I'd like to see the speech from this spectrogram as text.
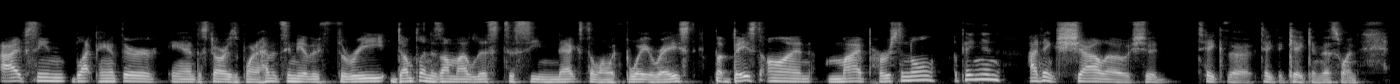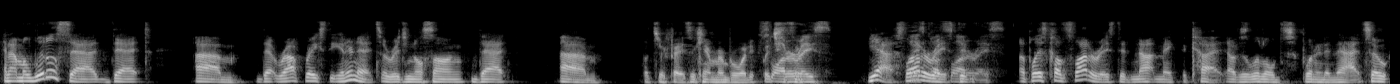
I've seen Black Panther and The Star is Born. I haven't seen the other three. Dumplin' is on my list to see next, along with Boy Erased. But based on my personal opinion, I think Shallow should take the take the cake in this one. And I'm a little sad that um, that Ralph Breaks the Internet's original song that, um, what's her face? I can't remember what it was. Slaughter Race. Yeah, Slaughter Race. Slaughter did, Race. A place called Slaughter Race did not make the cut. I was a little disappointed in that. So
